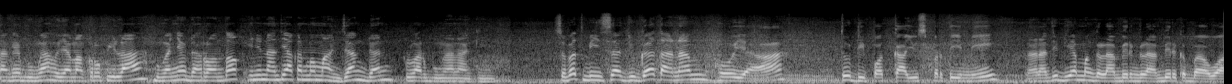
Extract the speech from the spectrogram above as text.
tangkai bunga Hoya macrophylla, bunganya udah rontok, ini nanti akan memanjang dan keluar bunga lagi. Sobat bisa juga tanam Hoya itu di pot kayu seperti ini nah nanti dia menggelambir-gelambir ke bawah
